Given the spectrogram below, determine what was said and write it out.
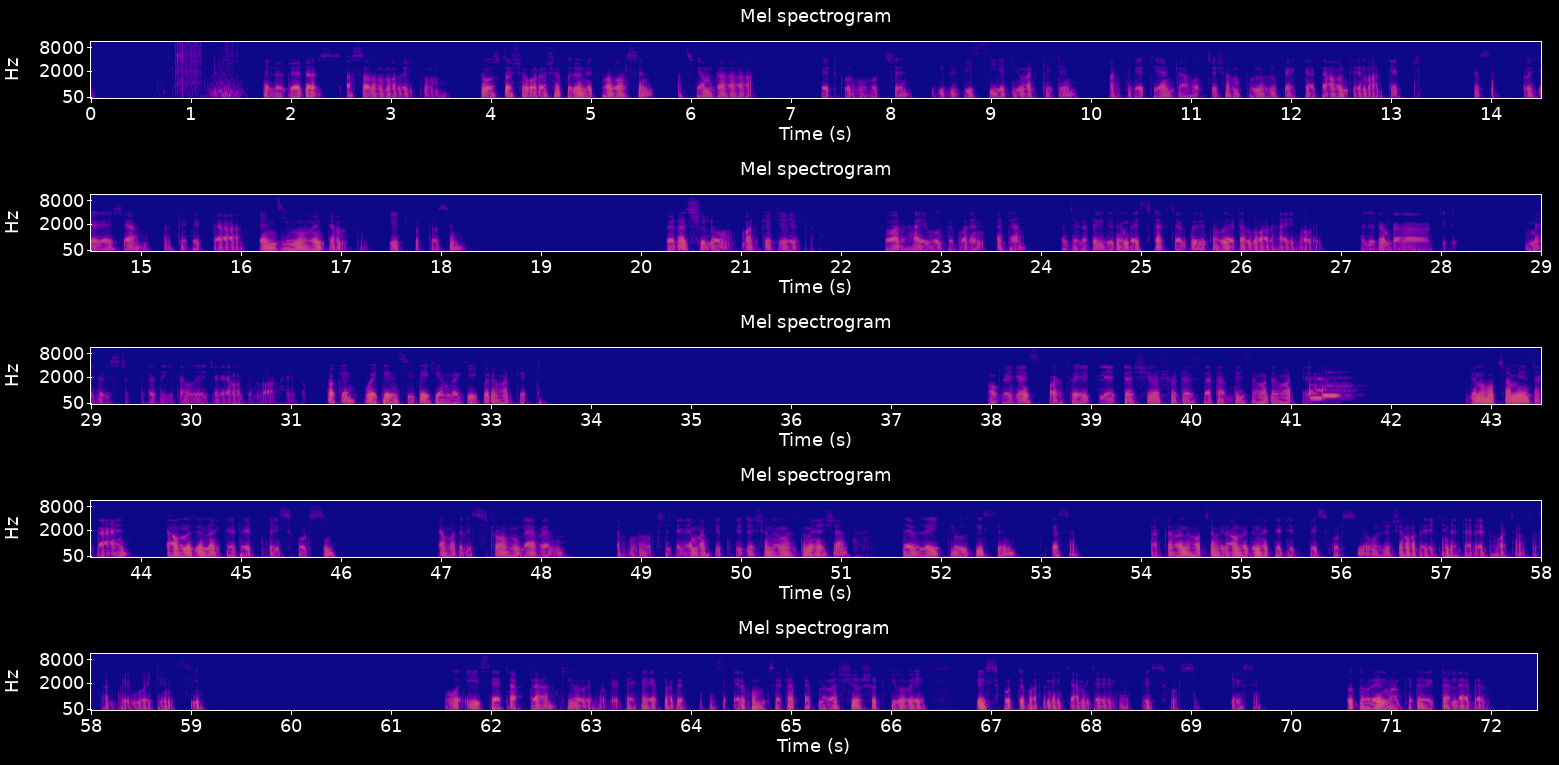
hello traders আসসালামু আলাইকুম। কি অবস্থা সবার? আশা করি অনেক ভালো আছেন। আজকে আমরা ট্রেড করব হচ্ছে জিবিপি সিএডি মার্কেটে মার্কেটের ট্রেনটা হচ্ছে সম্পূর্ণরূপে একটা ডাউন ট্রেন মার্কেট ঠিক আছে? ওই জায়গায় এসে মার্কেট একটা রেঞ্জিং মোমেন্টাম ক্রিয়েট করতেছে। এটা ছিল মার্কেটের হাই বলতে পারেন এটা। এই জায়গা থেকে যদি আমরা স্ট্রাকচার ধরি তাহলে এটা লোয়ার হাই হবে। আর যদি আমরা কি দেখি মেজর স্ট্রাকচারটা দেখি তাহলে এই জায়গায় আমাদের লোয়ার হাই হবে। ওকে ওয়েট এন্ড সি দেখি আমরা কি করে মার্কেট ওকে গাইস পারফেক্টলি একটা শিওর শটের সেট আপ দিয়েছে আমাদের মার্কেট এই জন্য হচ্ছে আমি এই জায়গায় ডাউনের জন্য একটা ডেট প্লেস করছি। এটা আমাদের স্ট্রং লেভেল তারপর হচ্ছে এই জায়গায় মার্কেট রিজেকশনের মাধ্যমে আসা লেভেলে ক্লোজ দিচ্ছে ঠিক আছে? তার কারণে হচ্ছে আমি ডাউনের জন্য একটা ডেট প্লেস করছি। অবশেষে আমাদের এই ক্যান্ডেলটা রেড হওয়ার চান্সেস থাকবে ওয়েট এন্ড সি তো এই সেট আপটা কীভাবে হবে? দেখাই আপনাদের। এরকম সেট আপে আপনারা শিওর শট কীভাবে প্লেস করতে পারেন? এই যে আমি জায়গায় প্লেস করছি, ঠিক আছে? তো ধরেন মার্কেটের একটা লেভেল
